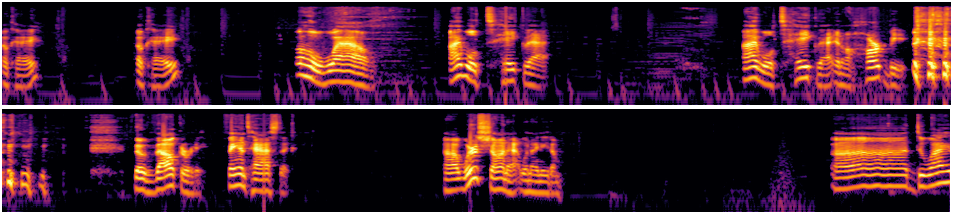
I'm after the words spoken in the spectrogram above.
Okay. Okay. Oh, wow. I will take that. I will take that in a heartbeat. the Valkyrie. Fantastic. Uh, where's Sean at when I need him? Uh, do I?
